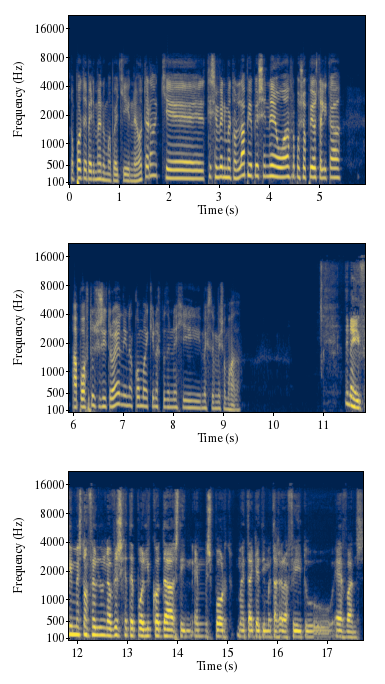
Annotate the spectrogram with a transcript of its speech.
Οπότε περιμένουμε από εκεί νεότερα και τι συμβαίνει με τον Λάπη, ο οποίος είναι ο άνθρωπος ο οποίος τελικά από αυτούς τους Citroën είναι ακόμα εκείνος που δεν έχει μέχρι στιγμής ομάδα. Ε, ναι, οι φήμες τον θέλουν να βρίσκεται πολύ κοντά στην M Sport μετά και τη μεταγραφή του Evans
